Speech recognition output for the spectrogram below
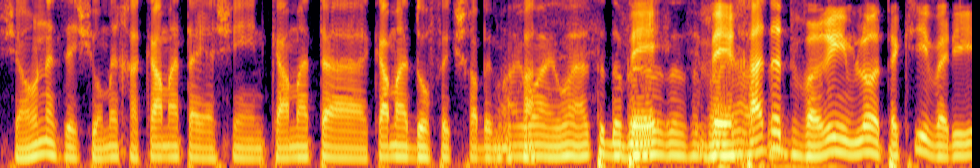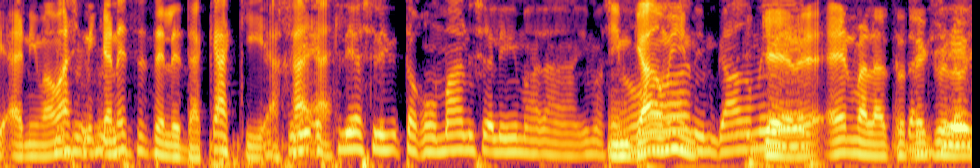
השעון הזה שאומר לך כמה אתה ישן, כמה, אתה, כמה הדופק שלך במנוחה. וואי, וואי, וואי, אל תדבר על זה, זה בעיה. ואחד עכשיו. הדברים, לא, תקשיב, אני, אני ממש ניכנס לזה לדקה, כי... אצלי, אחי... אצלי יש לי את הרומן שלי עם, עם השעון, עם גרמין. עם גרמין. כן, אין מה לעשות לכולם.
